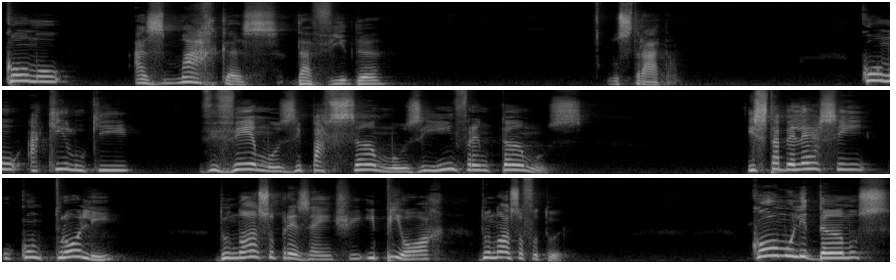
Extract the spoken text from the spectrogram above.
como as marcas da vida nos tratam, como aquilo que vivemos e passamos e enfrentamos estabelecem o controle do nosso presente e pior, do nosso futuro. Como lidamos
